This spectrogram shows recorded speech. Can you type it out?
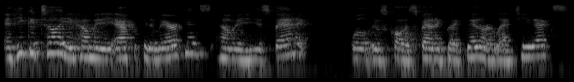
And he could tell you how many African Americans, how many Hispanic, well, it was called Hispanic back then or Latinx,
